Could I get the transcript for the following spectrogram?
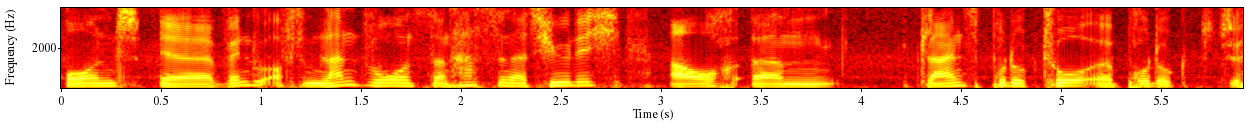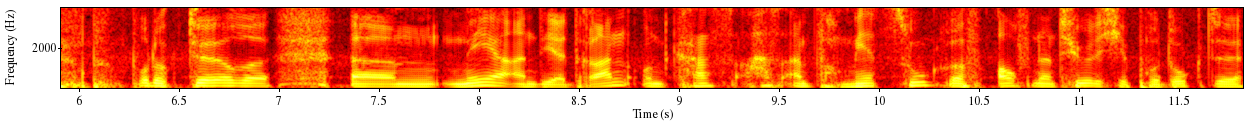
Und äh, wenn du auf dem Land wohnst, dann hast du natürlich auch ähm, Kleinstprodukteure äh, ähm, näher an dir dran und kannst, hast einfach mehr Zugriff auf natürliche Produkte,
